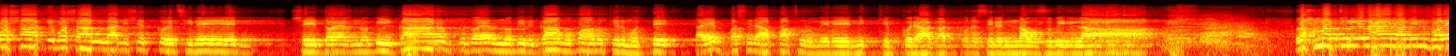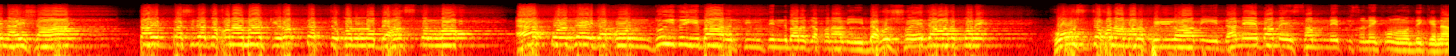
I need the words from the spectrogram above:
মশাকে বসা আল্লাহ নিষেধ করেছিলেন। সেই দয়ার নবী কার দয়ার নবীর গা মুবারকের মধ্যে তায়েববাসীরা পাথর মেরে নিক্ষেপ করে আঘাত করেছিলেন। নাউজুবিল্লাহ। রহমাতুল্লিল আলামিন বলেন, আয়েশা তাইবাসীরা যখন আমাকে রক্তাক্ত করল, বেহাস করল এক পর্যায়ে যখন দুই দুইবার, তিন তিনবার যখন আমি বেহুশ হয়ে যাওয়ার পরে, হুশ যখন আমার ফিরল, আমি ডানে বামে, সামনে পিছনে কোনো দিকে না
